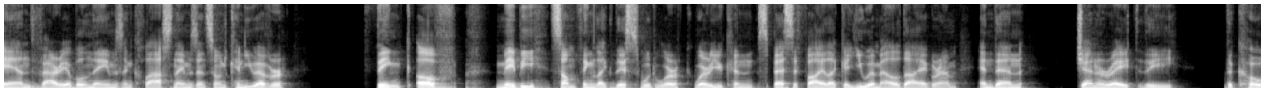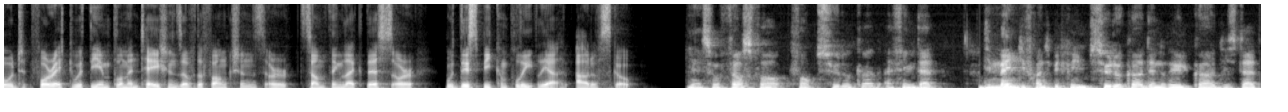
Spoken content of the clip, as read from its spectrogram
and variable names and class names and so on. Can you ever think of maybe something like this would work where you can specify like a UML diagram and then generate the the code for it with the implementations of the functions or something like this or would this be completely out of scope? Yeah, so first for, for pseudocode, I think that the main difference between pseudocode and real code is that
